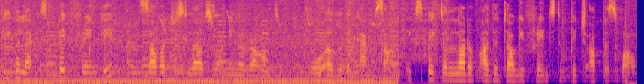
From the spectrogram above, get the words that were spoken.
Beaverlac is pet friendly and Sava just loves running around all over the campsite. Expect a lot of other doggy friends to pitch up as well.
